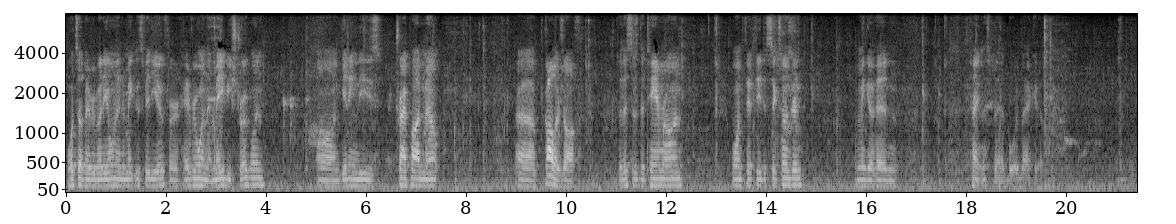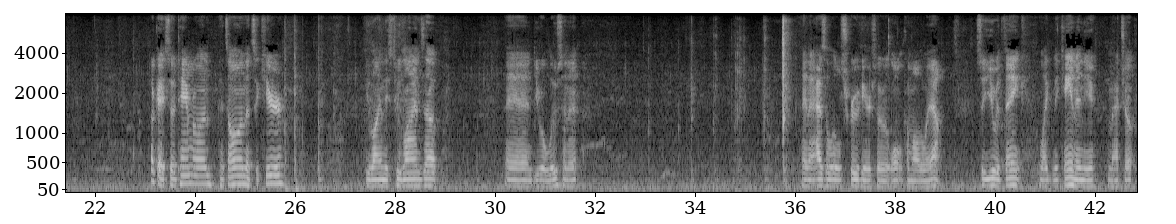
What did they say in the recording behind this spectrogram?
What's up everybody? I wanted to make this video for everyone that may be struggling on getting these tripod mount uh, collars off. So this is the Tamron 150 to 600. Let me go ahead and tighten this bad boy back up. Okay, so Tamron, it's on, it's secure. You line these two lines up and you will loosen it. And it has a little screw here so it won't come all the way out. So you would think, like the Canon, you match up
